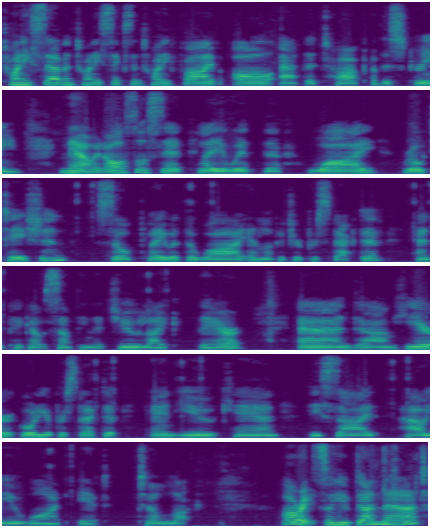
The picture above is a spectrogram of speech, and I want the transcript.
27, 26, and 25 all at the top of the screen. Now, it also said play with the Y rotation, so play with the Y and look at your perspective and pick out something that you like there. And um, here, go to your perspective and you can decide how you want it to look. All right, so you've done that.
